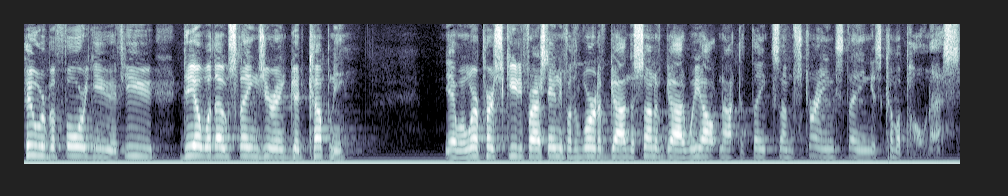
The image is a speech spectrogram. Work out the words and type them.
who were before you. If you deal with those things, you're in good company. Yeah, when we're persecuted for our standing for the Word of God and the Son of God, we ought not to think some strange thing has come upon us.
